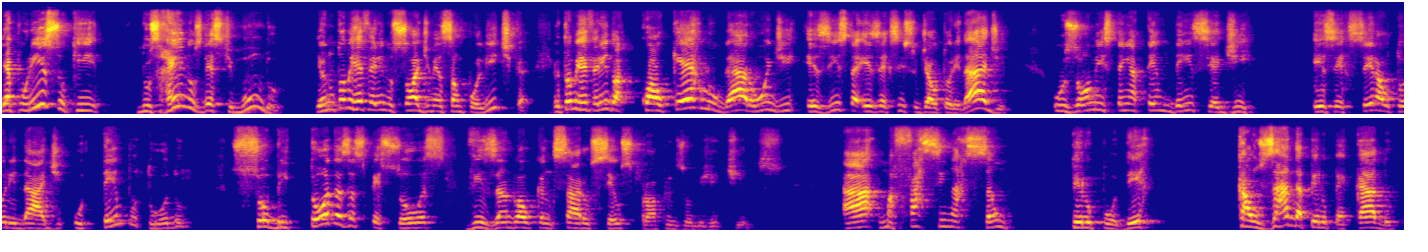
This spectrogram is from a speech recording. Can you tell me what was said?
E é por isso que, nos reinos deste mundo, eu não estou me referindo só à dimensão política, eu estou me referindo a qualquer lugar onde exista exercício de autoridade, os homens têm a tendência de exercer autoridade o tempo todo sobre todas as pessoas, visando alcançar os seus próprios objetivos há uma fascinação pelo poder causada pelo pecado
